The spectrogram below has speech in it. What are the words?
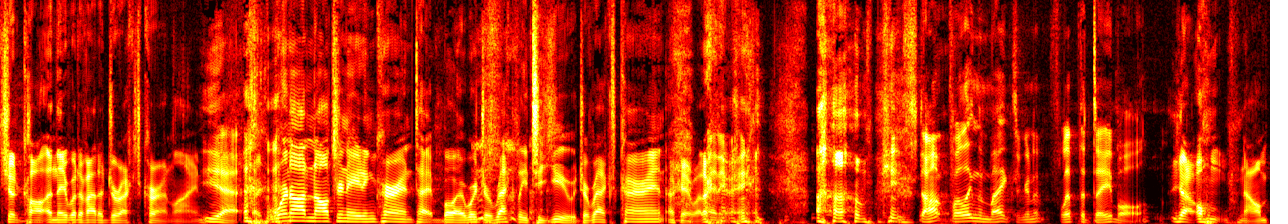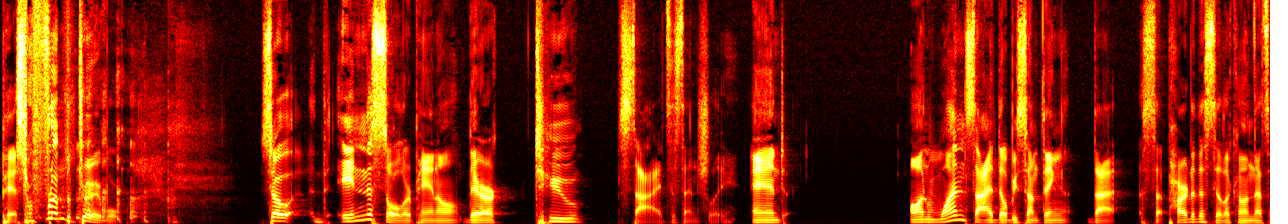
should call and they would have had a direct current line Yeah. Like, we're not an alternating current type boy. We're directly to you. Direct current. Okay, whatever. anyway, um, Okay, stop pulling the mics. You're gonna flip the table. yeah. Oh, now I'm pissed. I'll flip the table. So in the solar panel, there are two sides essentially, and on one side there'll be something that part of the silicone that's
